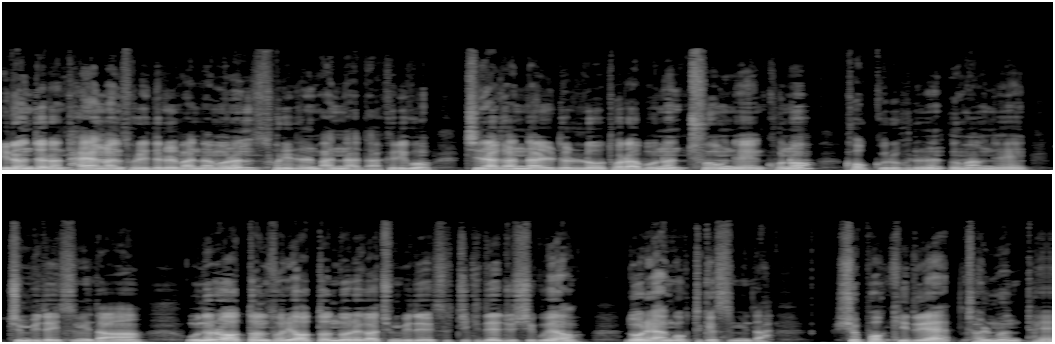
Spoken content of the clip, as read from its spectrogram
이런저런 다양한 소리들을 만나면은 소리를 만나다. 그리고 지나간 날들로 돌아보는 추억여행 코너, 거꾸로 흐르는 음악여행 준비되어 있습니다. 오늘은 어떤 소리, 어떤 노래가 준비되어 있을지 기대해 주시고요. 노래 한 곡 듣겠습니다. 슈퍼키드의 젊은 태양.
